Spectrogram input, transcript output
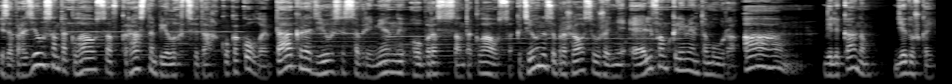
изобразил Санта-Клауса в красно-белых цветах Кока-Колы. Так родился современный образ Санта-Клауса, где он изображался уже не эльфом Климента Мура, а великаном, дедушкой.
